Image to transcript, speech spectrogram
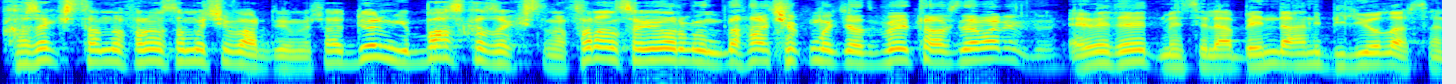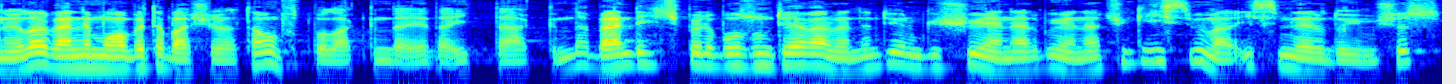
Kazakistan'da Fransa maçı var diyor mesela. Diyorum ki bas Kazakistan'a. Fransa yorgun daha çok maç at. Böyle tavsiye var mıydı? Evet evet mesela beni de hani biliyorlar sanıyorlar. Benle muhabbete başlıyorlar tamam futbol hakkında ya da iddia hakkında. Ben de hiç böyle bozuntuya vermeden diyorum ki şu yener bu yener. Çünkü ismi var. isimleri duymuşuz.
